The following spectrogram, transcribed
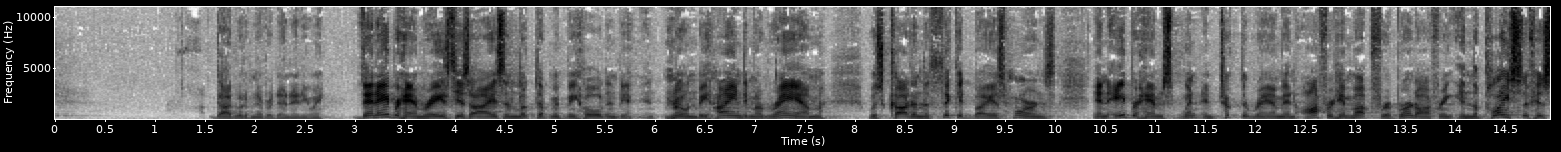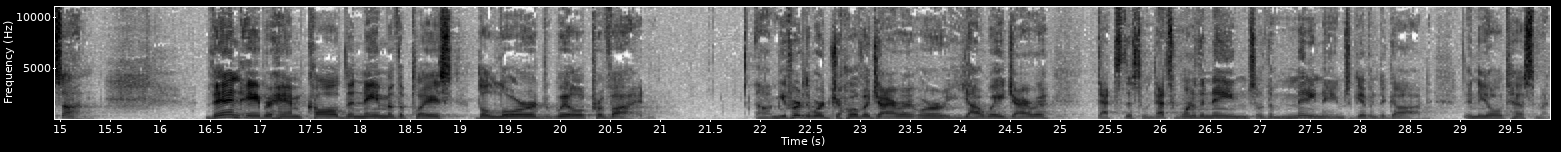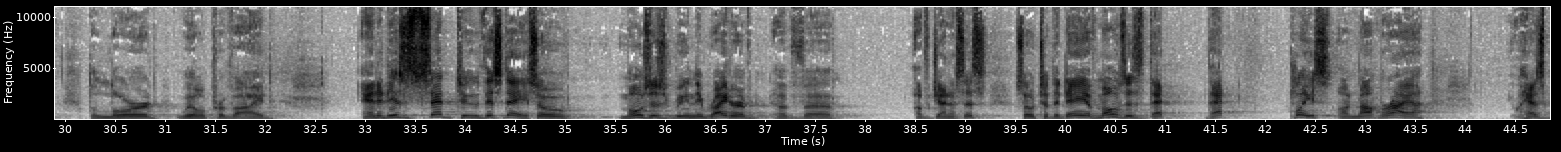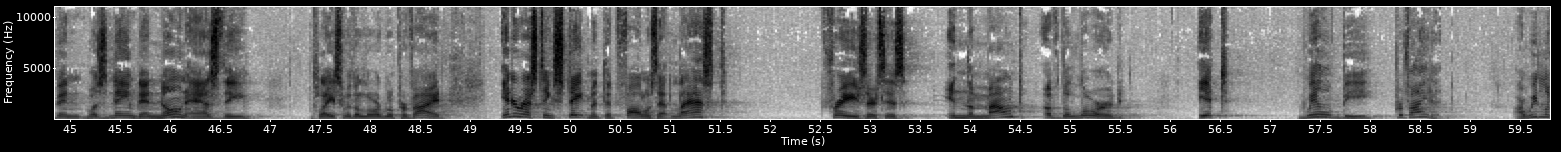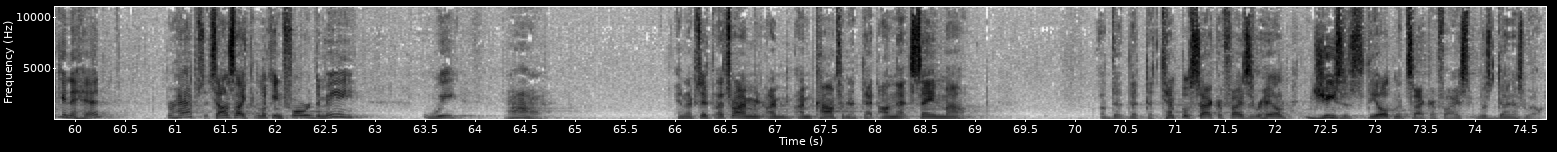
God would have never done anyway. Then Abraham raised his eyes and looked up, and behold, and, behind him a ram was caught in the thicket by his horns. And Abraham went and took the ram and offered him up for a burnt offering in the place of his son. Then Abraham called the name of the place, The Lord Will Provide. Um, you've heard the word Jehovah Jireh or Yahweh Jireh. That's this one. That's one of the names of the many names given to God in the Old Testament. The Lord will provide. And it is said to this day. So, Moses, being the writer of, of, uh, of Genesis, so to the day of Moses, that, that place on Mount Moriah has been, was named and known as the place where the Lord will provide. Interesting statement that follows that last phrase there says, In the mount of the Lord, it will be provided. Are we looking ahead, perhaps? It sounds like looking forward to me. We, wow. And I've said, that's why I'm, I'm, I'm confident that on that same mount, of the, that the temple sacrifices were held, Jesus, the ultimate sacrifice, was done as well.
